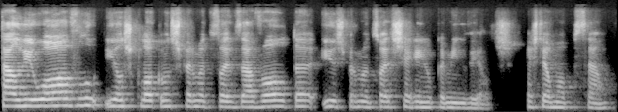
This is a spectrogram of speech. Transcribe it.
está ali o óvulo e eles colocam os espermatozoides à volta e os espermatozoides seguem o caminho deles. Esta é uma opção.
